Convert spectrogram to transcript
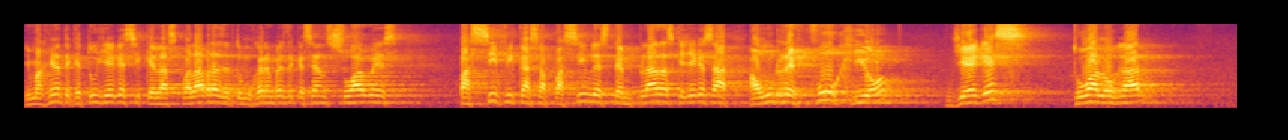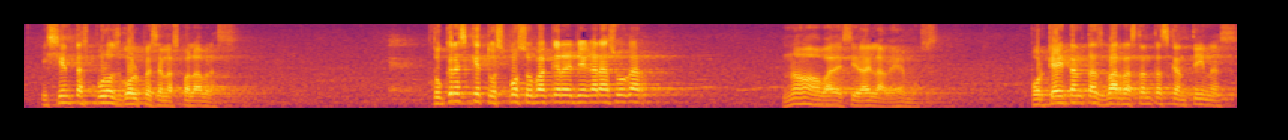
imagínate que tú llegues y que las palabras de tu mujer, en vez de que sean suaves, pacíficas, apacibles, templadas, que llegues a, a un refugio, llegues tú al hogar y sientas puros golpes en las palabras. ¿Tú crees que tu esposo va a querer llegar a su hogar? No, va a decir, ahí la vemos. ¿Por qué hay tantas barras, tantas cantinas?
